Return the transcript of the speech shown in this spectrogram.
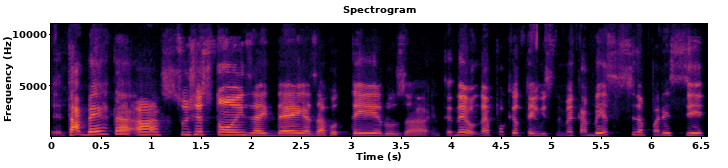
Está aberta a sugestões, a ideias, a roteiros, a, entendeu? Não é porque eu tenho isso na minha cabeça, se aparecer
